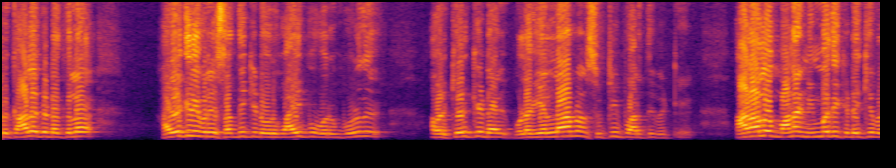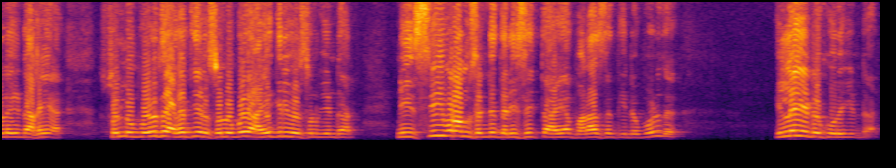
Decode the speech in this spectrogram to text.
ஒரு காலகட்டத்தில் ஹயகிரிவரை சந்திக்கின்ற ஒரு வாய்ப்பு வரும்பொழுது அவர் கேட்கின்றார் உலகையெல்லாம் நான் சுற்றி பார்த்து விட்டேன். ஆனாலும் மன நிம்மதி கிடைக்கவில்லை என்று அகைய சொல்லும் பொழுது அகத்தியர் சொல்லும்போது அயகிரிவர் சொல்கின்றார் நீ ஸ்ரீவரம் சென்று தரிசித்தாயா? பராசக்தி என்ற பொழுது இல்லை என்று கூறுகின்றார்.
